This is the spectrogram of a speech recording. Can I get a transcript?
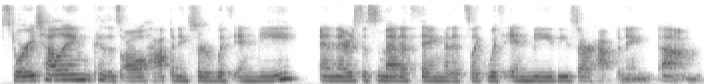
storytelling because it's all happening sort of within me and there's this meta thing that it's like within me these are happening um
